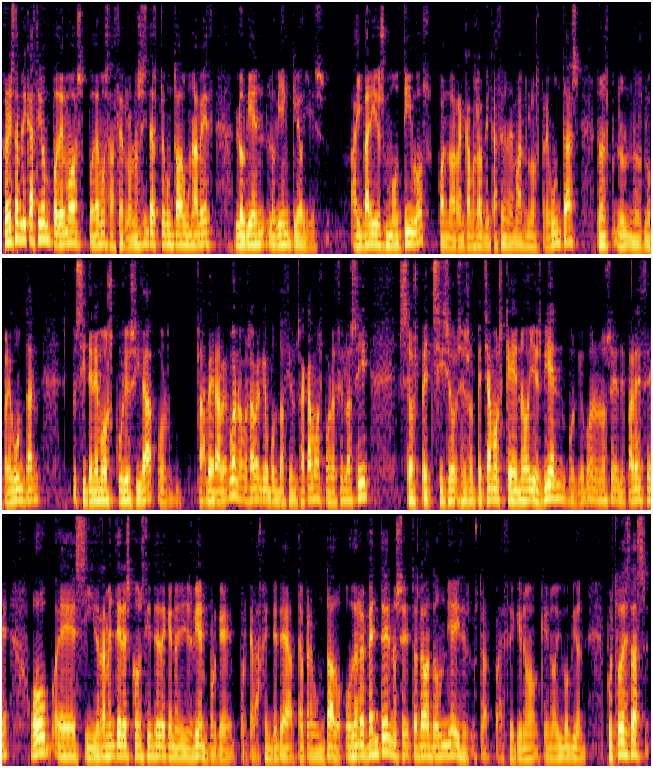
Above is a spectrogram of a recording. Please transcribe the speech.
con esta aplicación podemos, podemos hacerlo. No sé si te has preguntado alguna vez lo bien, lo bien que oyes. Hay varios motivos, cuando arrancamos la aplicación además nos los preguntas, nos, nos lo preguntan, si tenemos curiosidad por saber, a ver, bueno, pues a ver qué puntuación sacamos, por decirlo así, si sospechamos que no oyes bien, porque bueno, no sé, te parece, o eh, si realmente eres consciente de que no oyes bien, porque, porque la gente te ha, preguntado, o de repente, no sé, te has levantado un día y dices, ostras, parece que no, que no oigo bien. Pues todas estas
